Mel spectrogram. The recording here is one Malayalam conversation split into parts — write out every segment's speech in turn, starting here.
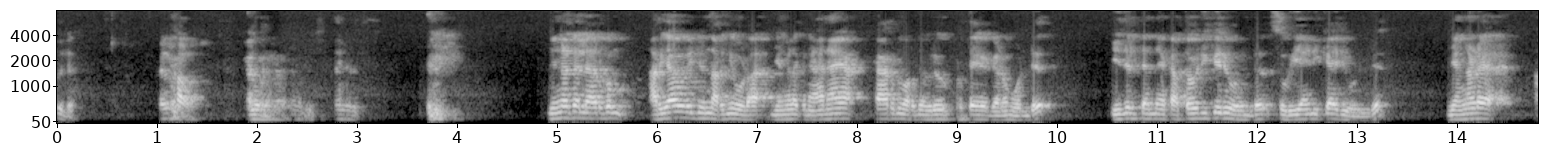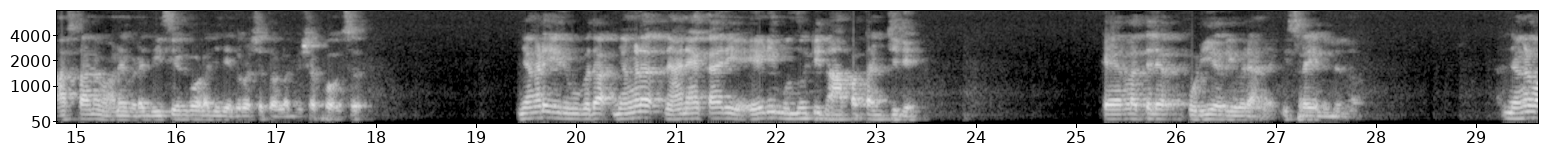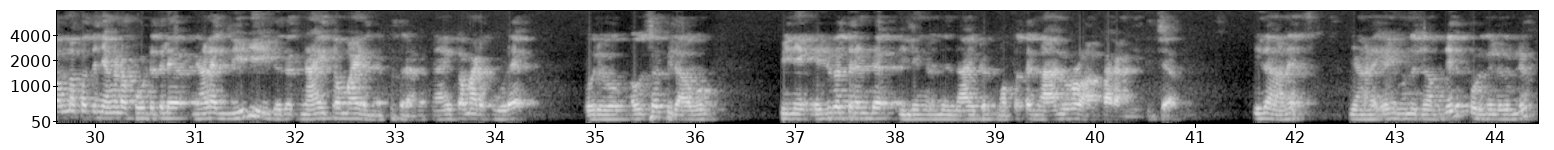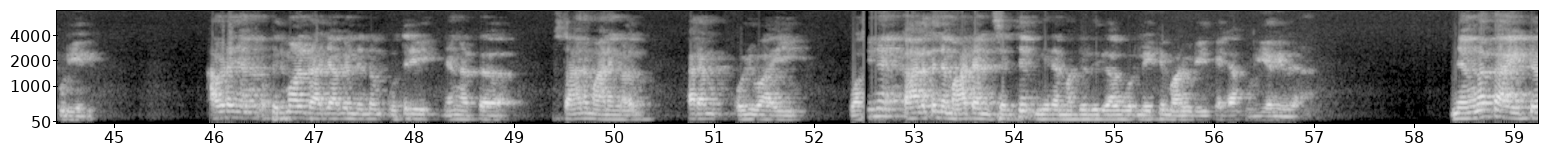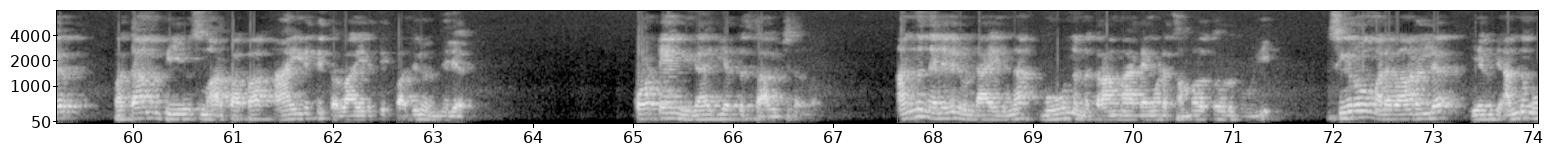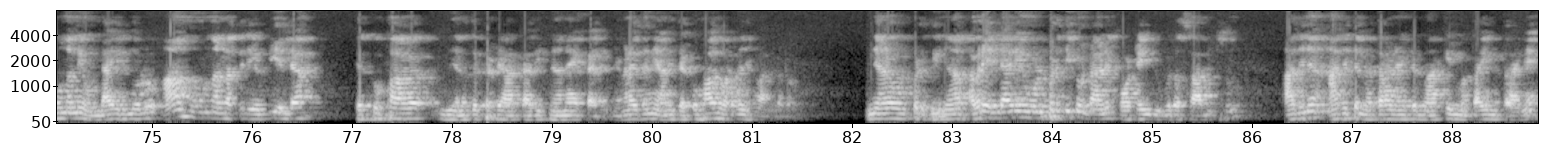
കേൾക്കാം. നിങ്ങൾക്ക് എല്ലാവർക്കും അറിയാവുന്ന അറിഞ്ഞുകൂടാ ഞങ്ങളെ ജ്ഞാനായക്കാർ എന്ന് പറഞ്ഞ ഒരു പ്രത്യേക ഗണമുണ്ട്. ഇതിൽ തന്നെ കത്തോലിക്കരും ഉണ്ട് സുറിയാനിക്കാരും ഉണ്ട് ഞങ്ങളുടെ ആസ്ഥാനമാണ് ഇവിടെ ഡി സി എം കോളേജിന്റെ എതിർവശത്തുള്ള ബിഷപ്പ് ഹൗസ്. ഞങ്ങളുടെ ഈ രൂപത ഞങ്ങൾ ജ്ഞാനായക്കാര് എ ഡി മുന്നൂറ്റി നാൽപ്പത്തി അഞ്ചിൽ കേരളത്തിൽ കുടിയേറിയവരാണ് ഇസ്രയേലിൽ നിന്ന്. ഞങ്ങൾ വന്നപ്പോൾ ഞങ്ങളുടെ കൂട്ടത്തിൽ ഞങ്ങളെ ലീഡ് ചെയ്തത് നായിത്തോമായുടെ നേതൃത്വത്തിലാണ്. നായിത്തോമായുടെ കൂടെ ഒരു ഔസപ്പിതാവും പിന്നെ എഴുപത്തിരണ്ട് ജില്ലകളിൽ നിന്നായിട്ട് മൊത്തത്തിൽ നാനൂറോളം ആൾക്കാരാണ് എത്തിച്ചേർന്നത്. ഇതാണ് ഞങ്ങൾ ഏഴ് മുന്നൂറ്റി നാൽപ്പതിൽ കൊടുങ്ങല്ലൂരിൽ കുടിയേറി. അവിടെ ഞങ്ങൾ പെരുമാൾ രാജാവിൽ നിന്നും ഒത്തിരി ഞങ്ങൾക്ക് സ്ഥാനമാനങ്ങളും കരം ഒഴിവായി പിന്നെ കാലത്തിന്റെ മാറ്റം അനുസരിച്ച് ഇങ്ങനെ മധ്യ തിരുവിതാംകൂറിലേക്കും മറുപടിയിലേക്കും എല്ലാം കുടിയേറിയവരാണ്. ഞങ്ങൾക്കായിട്ട് പത്താം പീയൂസ് മാർപ്പാപ്പ ആയിരത്തി തൊള്ളായിരത്തി പതിനൊന്നിൽ കോട്ടയം വികാരിയത്ത് സ്ഥാപിച്ചു തന്നു അന്ന് നിലവിലുണ്ടായിരുന്ന മൂന്ന് മെത്രാന്മാരുടെയും കൂടെ സമ്മതത്തോടു കൂടി സീറോ മലബാറിൽ അന്ന് മൂന്നെണ്ണേ ഉണ്ടായിരുന്നുള്ളൂ. ആ മൂന്നെണ്ണത്തിൽ എവിടെയെല്ലാം തെക്കുഭാഗ ജനത്തിൽപ്പെട്ട ആൾക്കാർ ജ്ഞാനായക്കാർ ഞങ്ങളെ തന്നെയാണ് തെക്കുഭാഗം എന്ന് പറഞ്ഞാൽ ഞങ്ങളാണ് കേട്ടോ. ഞാൻ ഉൾപ്പെടുത്തി ഞാൻ അവരെല്ലാവരെയും ഉൾപ്പെടുത്തിക്കൊണ്ടാണ് കോട്ടയം രൂപത സ്ഥാപിച്ചത്. അതിന് ആദ്യത്തെ മെത്രാനായിട്ട് മാർക്കിൻ മത്തായി മെത്രാനെ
